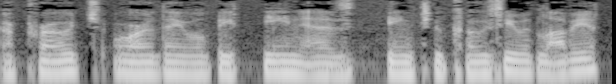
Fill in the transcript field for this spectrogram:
approach, or they will be seen as being too cozy with lobbyists?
